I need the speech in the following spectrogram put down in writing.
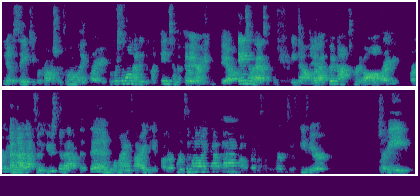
you know, safety precautions. So I'm like, right. but for so long I didn't like anytime it felt rang, Yeah, anytime I got a text message or email, like I could not turn it off. right, right. And then I got so used to that that then when my anxiety and other parts of my life got bad, mm-hmm. I would throw myself at work because it was easier to Right. be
